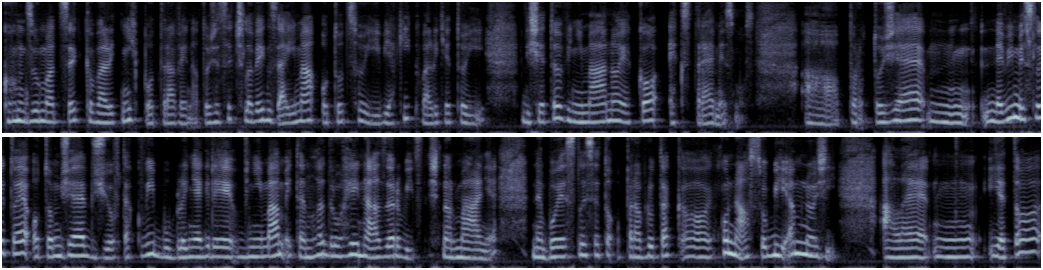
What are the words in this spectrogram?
konzumace kvalitních potravin a to, že se člověk zajímá o to, co jí, v jaký kvalitě to jí, když je to vnímáno jako extremismus. A protože hm, nevím, jestli to je o tom, že žiju v takové bublině, kdy vnímám i tenhle druhý názor víc než normálně, nebo jestli se to opravdu tak uh, jako násobí a množí. Ale um, je to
